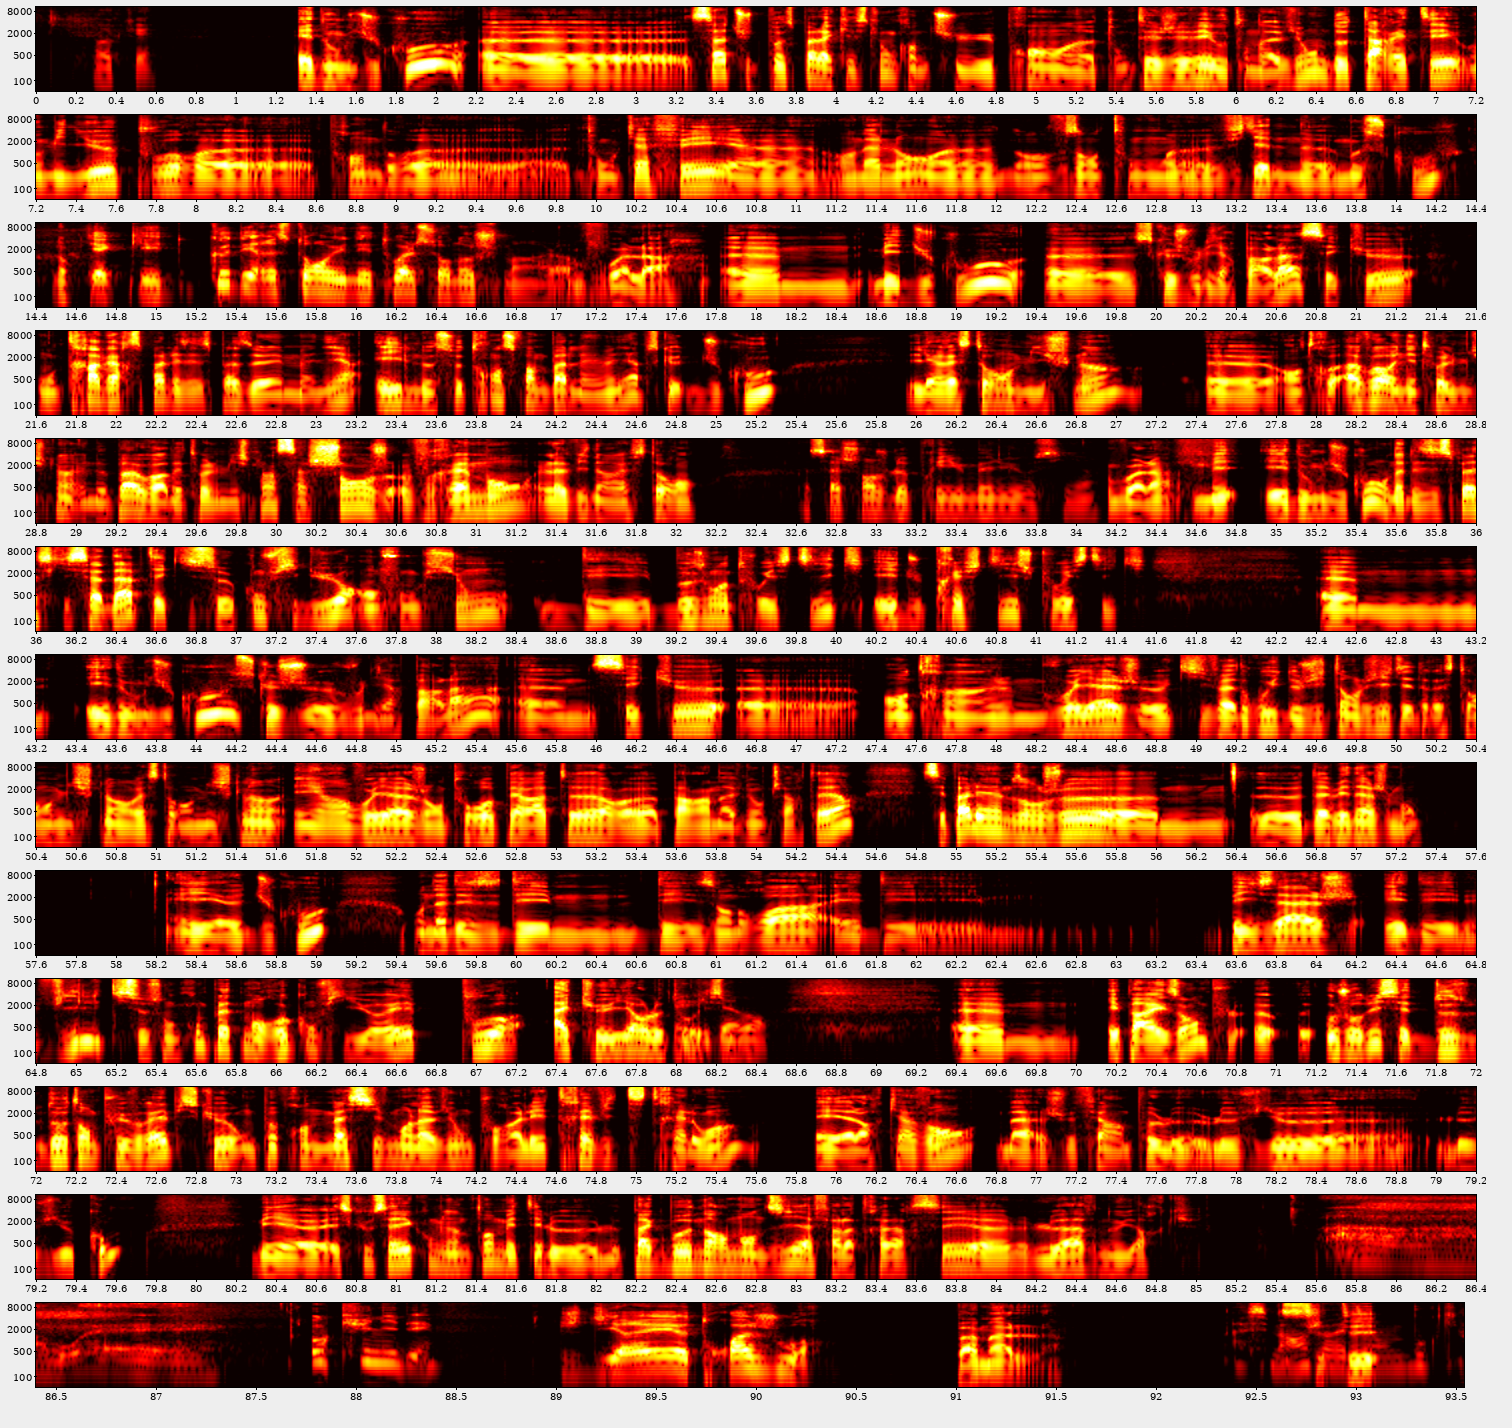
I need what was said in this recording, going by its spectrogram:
Et donc du coup, euh, ça, tu te poses pas la question quand tu prends euh, ton TGV ou ton avion de t'arrêter au milieu pour euh, prendre euh, ton café en allant, en faisant ton Vienne-Moscou. Donc il n'y a que- des restaurants une étoile sur nos chemins alors. Voilà. Mais du coup, ce que je voulais dire par là, c'est que on traverse pas les espaces de la même manière et ils ne se transforment pas de la même manière parce que du coup, les restaurants Michelin, euh, entre avoir une étoile Michelin et ne pas avoir d'étoile Michelin, ça change vraiment la vie d'un restaurant. Ça change le prix du menu aussi. hein. Voilà, mais et donc du coup, on a des espaces qui s'adaptent et qui se configurent en fonction des besoins touristiques et du prestige touristique. Et donc du coup, ce que je voulais dire par là, c'est que entre un voyage qui vadrouille de gîte en gîte et de restaurant Michelin en restaurant Michelin et un voyage en tour opérateur par un avion charter, c'est pas les mêmes enjeux d'aménagement. Et du coup, on a des, des, des endroits et des paysages et des villes qui se sont complètement reconfigurés pour accueillir le tourisme. Euh, et par exemple, euh, aujourd'hui c'est d'autant plus vrai puisqu'on peut prendre massivement l'avion pour aller très vite, très loin. Et alors qu'avant, bah, je vais faire un peu le, le vieux, euh, le vieux con. Mais euh, est-ce que vous savez combien de temps mettait le, le paquebot Normandie à faire la traversée euh, Le Havre-New York? Ah ouais. Aucune idée. Je dirais euh, trois jours. Pas mal. Ah, c'est marrant, j'aurais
